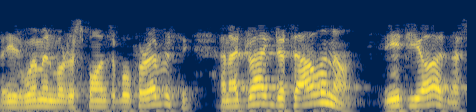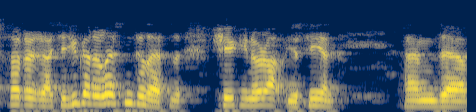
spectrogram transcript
these women were responsible for everything. And I dragged her to Al-Anon, 80 odd, and I started. I said, "You got to listen to this," shaking her up. You see, and and uh,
